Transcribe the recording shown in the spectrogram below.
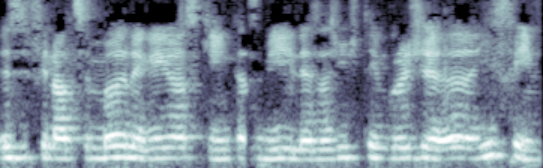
esse final de semana, ganhou as 500 milhas, a gente tem o Grosjean, enfim.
